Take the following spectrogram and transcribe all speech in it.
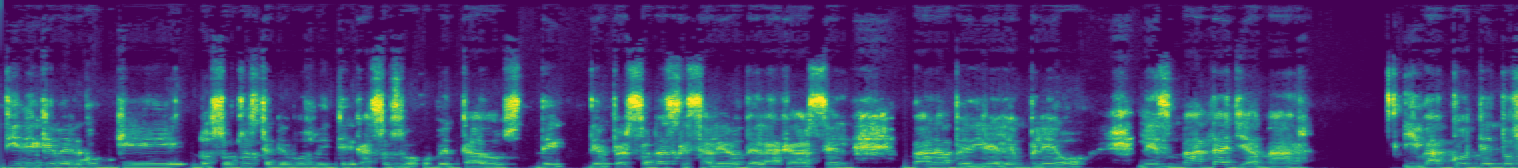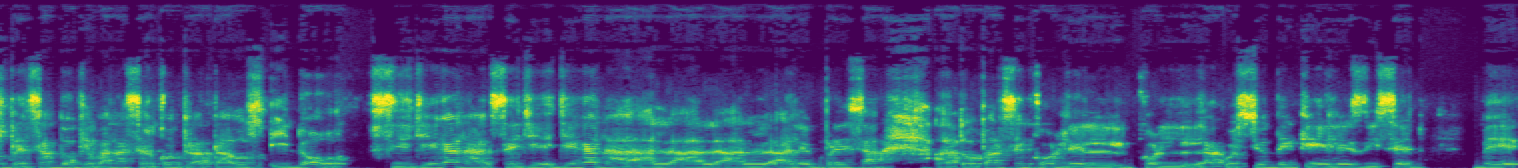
tiene que ver con que nosotros tenemos 20 casos documentados de, de personas que salieron de la cárcel, van a pedir el empleo, les mandan llamar, y van contentos pensando que van a ser contratados y no, si llegan a, se llegan a, la empresa a toparse con, el, con la cuestión de que les dicen, me,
